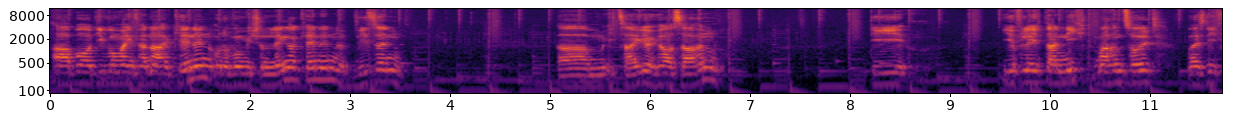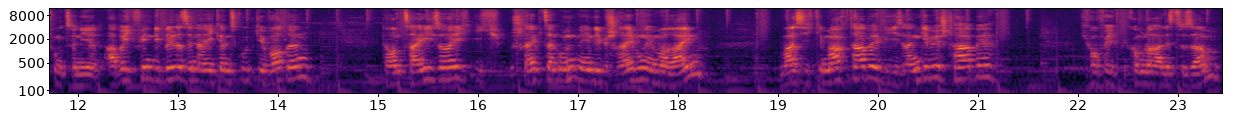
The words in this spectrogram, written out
aber die, wo meinen Kanal kennen oder wo mich schon länger kennen, wissen, ähm, ich zeige euch auch Sachen, die ihr vielleicht dann nicht machen sollt, weil es nicht funktioniert. Aber ich finde, die Bilder sind eigentlich ganz gut geworden. Darum zeige ich es euch. Ich schreibe es dann unten in die Beschreibung immer rein, was ich gemacht habe, wie ich es angemischt habe. Ich hoffe, ich bekomme noch alles zusammen.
